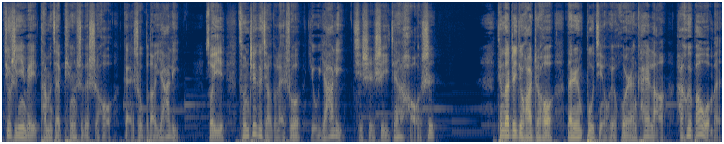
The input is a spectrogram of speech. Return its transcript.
就是因为他们在平时的时候感受不到压力。所以从这个角度来说，有压力其实是一件好事。听到这句话之后，男人不仅会豁然开朗，还会把我们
